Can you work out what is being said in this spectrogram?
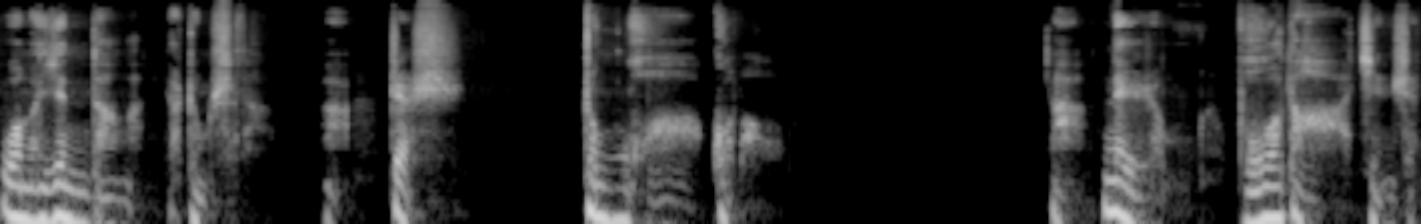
我们应当啊要重视它啊！这是中华国宝啊，内容博大精深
